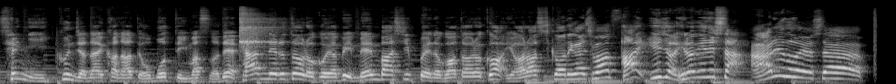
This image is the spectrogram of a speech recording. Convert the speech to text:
1000人いくんじゃないかなって思っていますので、チャンネル登録及びメンバーシップへのご登録をよろしくお願いします。はい、以上、ひろげでした。ありがとうございました。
